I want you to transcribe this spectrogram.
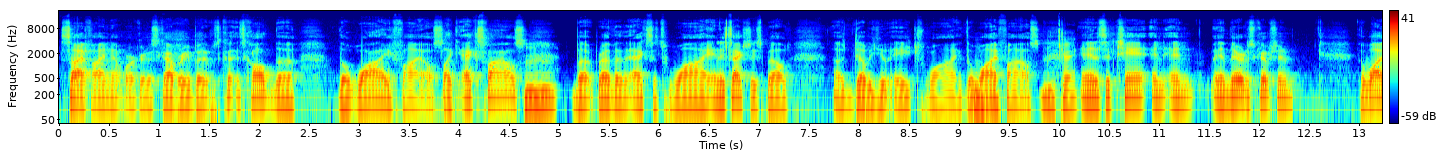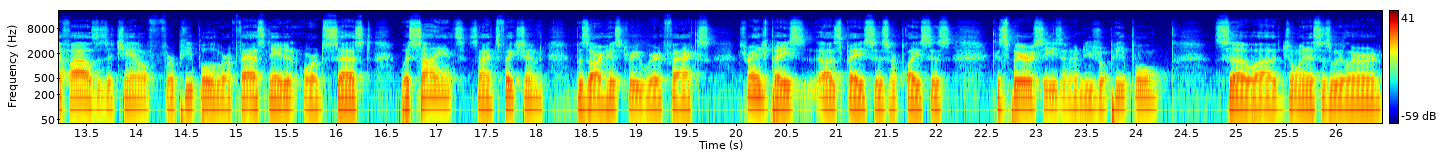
Sci-Fi Network or Discovery, but it was it's called the the Why files, like X files, but rather than X, it's Y, and it's actually spelled uh, W H Y, the Why files okay. and it's a chan and and in their description the why files is a channel for people who are fascinated or obsessed with science science fiction bizarre history weird facts strange pace, uh, spaces or places conspiracies and unusual people so uh, join us as we learn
